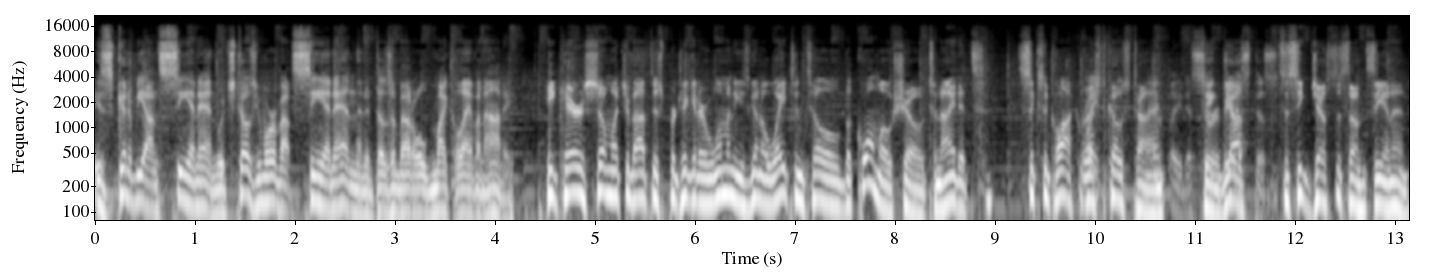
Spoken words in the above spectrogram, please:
Is going to be on CNN, which tells you more about CNN than it does about old Michael Avenatti. He cares so much about this particular woman, he's going to wait until the Cuomo show tonight at six o'clock West Coast time Exactly, to seek reveal- justice. To seek justice on CNN.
